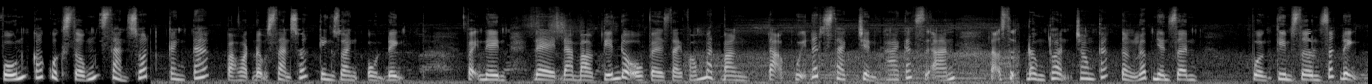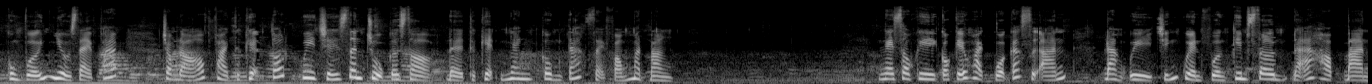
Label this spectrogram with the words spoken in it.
vốn có cuộc sống sản xuất, canh tác và hoạt động sản xuất kinh doanh ổn định. Vậy nên, để đảm bảo tiến độ về giải phóng mặt bằng, tạo quỹ đất sạch triển khai các dự án, tạo sự đồng thuận trong các tầng lớp nhân dân, phường Kim Sơn xác định cùng với nhiều giải pháp, trong đó phải thực hiện tốt quy chế dân chủ cơ sở để thực hiện nhanh công tác giải phóng mặt bằng. Ngay sau khi có kế hoạch của các dự án, Đảng ủy chính quyền phường Kim Sơn đã họp bàn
